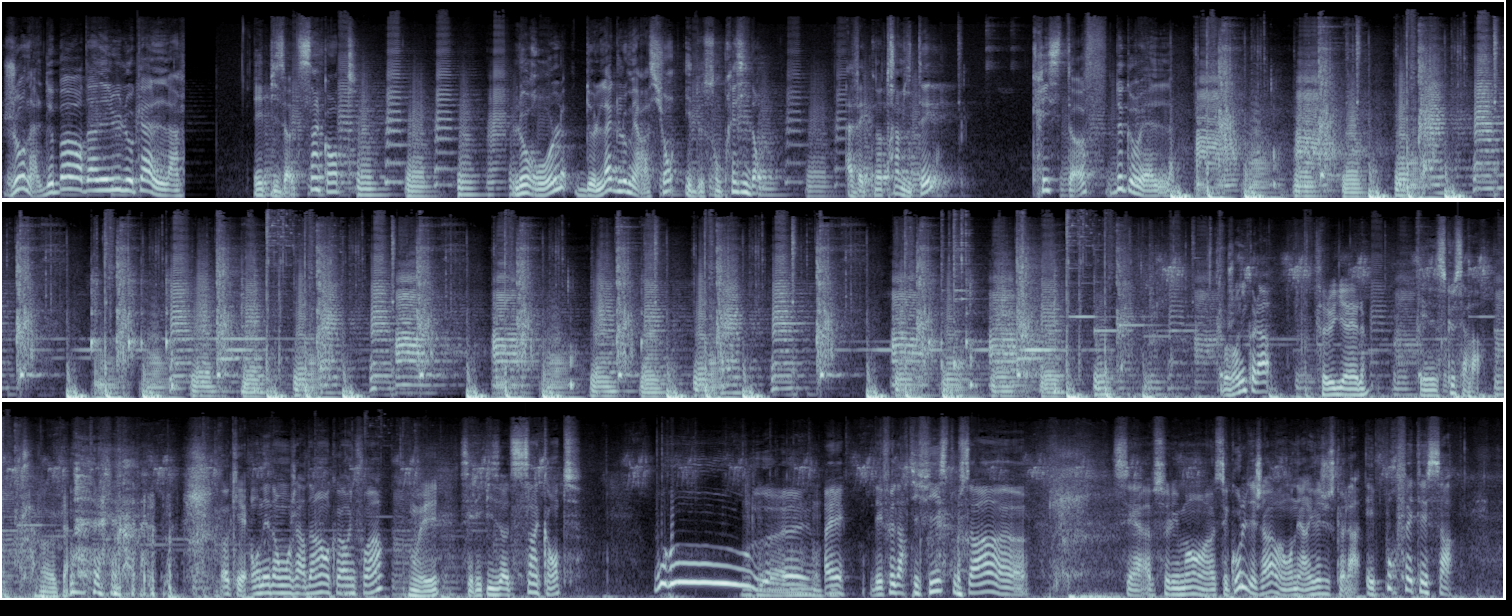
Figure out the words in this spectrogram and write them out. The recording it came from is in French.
Journal de bord d'un élu local. Épisode 50. Le rôle de l'agglomération et de son président. Avec notre invité, Christophe de Gruel. Bonjour Nicolas. Salut Gaël. Est-ce que ça va Ça va bien. Ok, on est dans mon jardin encore une fois. Oui. C'est l'épisode 50. Wouhou ouais, ouais, Des feux d'artifice, tout ça. euh, c'est absolument... euh, c'est cool déjà, on est arrivé jusque là. Et pour fêter ça,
